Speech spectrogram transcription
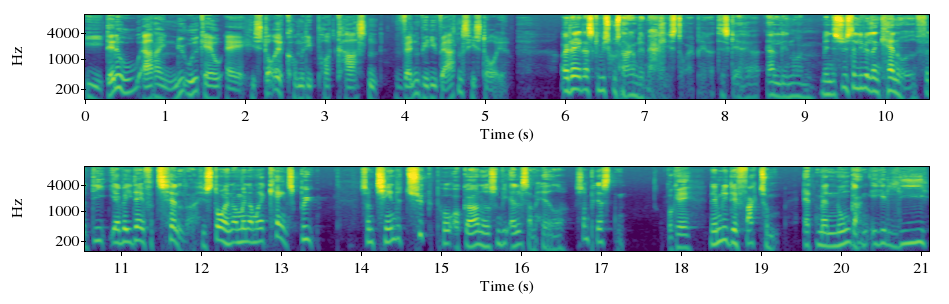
I denne uge er der en ny udgave af historiekomedy-podcasten Vanvittig Verdenshistorie. Og i dag der skal vi skulle snakke om det mærkelige historie, Peter. Det skal jeg ærligt indrømme. Men jeg synes alligevel, den kan noget, fordi jeg vil i dag fortælle dig historien om en amerikansk by, som tjente tyk på at gøre noget, som vi alle sammen hader, som pesten. Okay. Nemlig det faktum, at man nogle gange ikke lige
